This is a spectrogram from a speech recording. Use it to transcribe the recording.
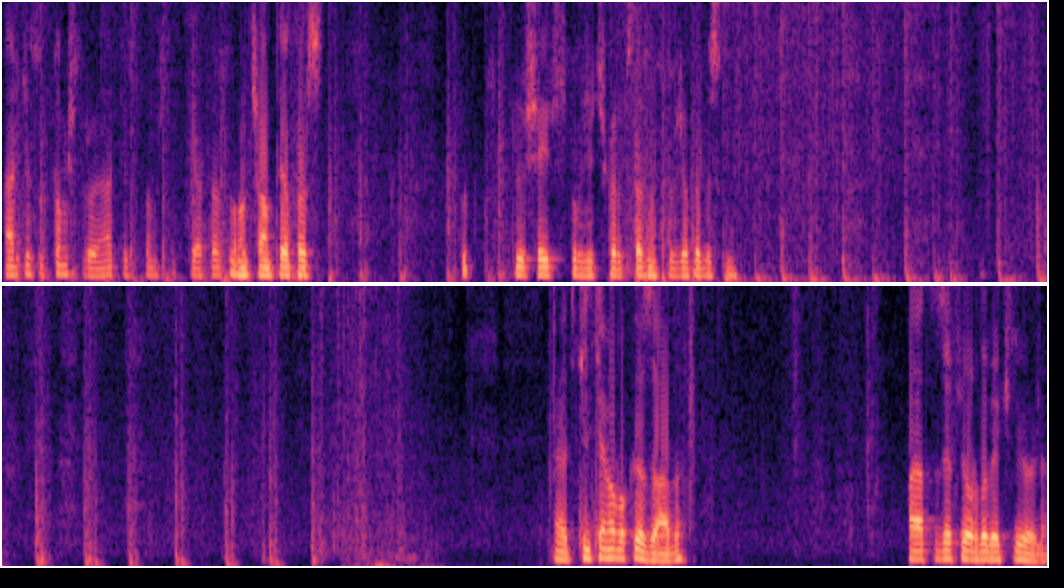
Herkes tutlamıştır o ya. Herkes tutlamıştır. Tarafta onu çantaya atarsın. Bu şey susturucu çıkarıp istersen susturucu atabilirsin. Evet kilkeme bakıyoruz abi. Hayatsız yatıyor orada bekliyor öyle.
